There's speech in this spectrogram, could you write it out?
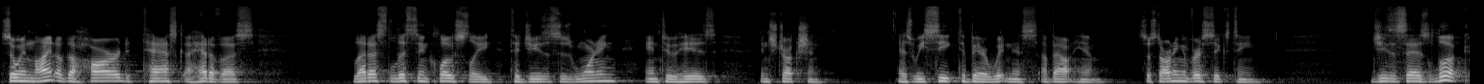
So, in light of the hard task ahead of us, let us listen closely to Jesus' warning and to his instruction as we seek to bear witness about him. So, starting in verse 16, Jesus says, Look,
